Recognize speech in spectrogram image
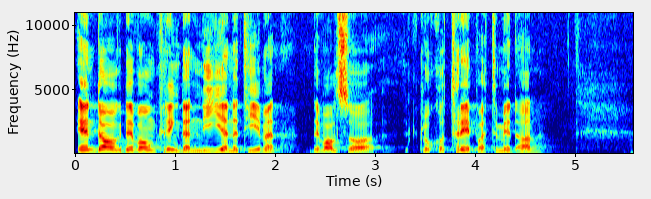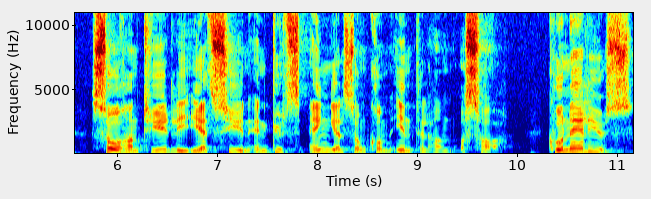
En dag det var omkring den niende timen, det var altså klokka tre på ettermiddagen, så han tydelig i et syn en Guds engel som kom inn til ham og sa, 'Kornelius.'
